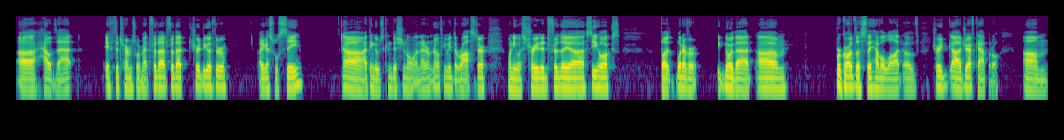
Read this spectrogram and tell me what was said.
uh, how that if the terms were met for that for that trade to go through. I guess we'll see. Uh, I think it was conditional, and I don't know if he made the roster when he was traded for the uh, Seahawks. But whatever. ignore that. Um, regardless, they have a lot of trade uh, draft capital. Um,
